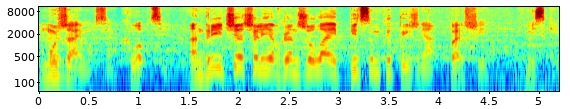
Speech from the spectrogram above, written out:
Мужаймося, хлопці. Андрій Чечель, Євген Жулай. Підсумки тижня. Перший міський.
